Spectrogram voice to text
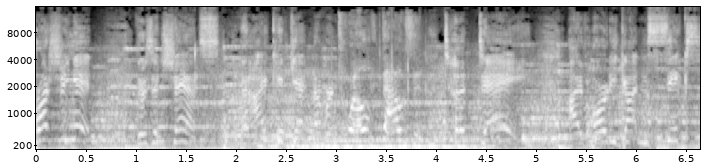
crushing it. There's a chance that I could get number 12,000 today. I've already gotten six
